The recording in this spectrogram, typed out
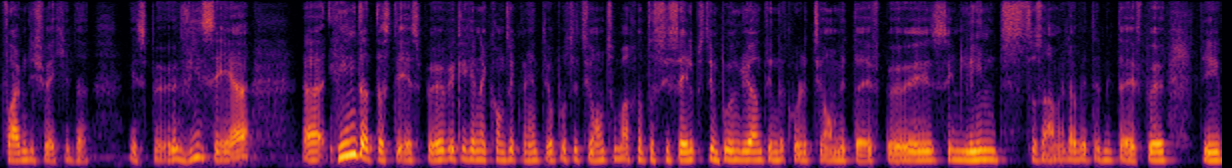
vor allem die Schwäche der SPÖ. Wie sehr äh, hindert das die SPÖ wirklich eine konsequente Opposition zu machen, dass sie selbst im Burgenland in der Koalition mit der FPÖ ist, in Linz zusammenarbeitet mit der FPÖ. Die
